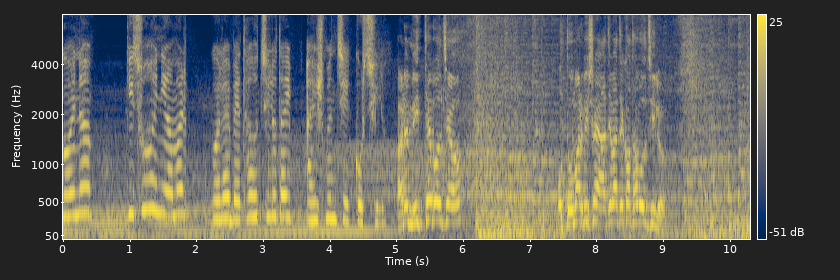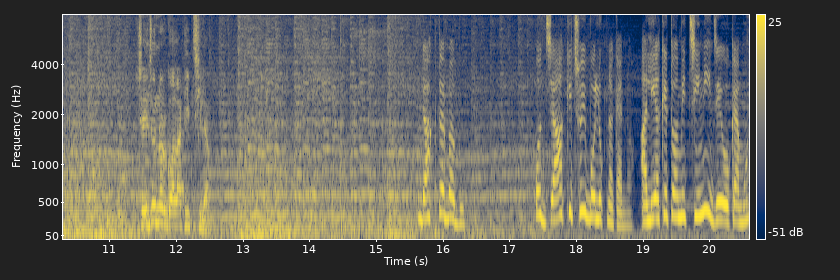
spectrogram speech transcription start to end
গয়না কিছু হয়নি আমার গলায় ব্যথা হচ্ছিল তাই আয়ুষ্মান চেক করছিল। আরে মিথ্যে বলছে ও। ও তোমার বিষয়ে আজে বাজে কথা বলছিল। সেই জন্য ওর গলা টিপছিলাম। ডাক্তারবাবু ও যা কিছুই বলুক না কেন। আলিয়াকে তো আমি চিনি যে ও কেমন।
